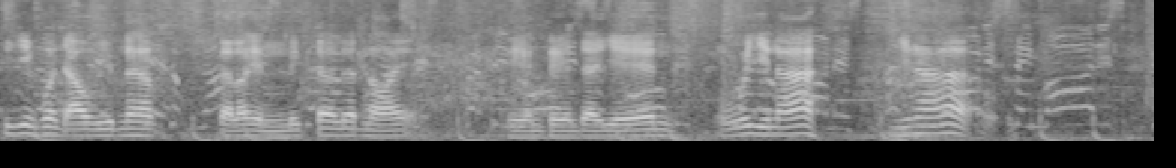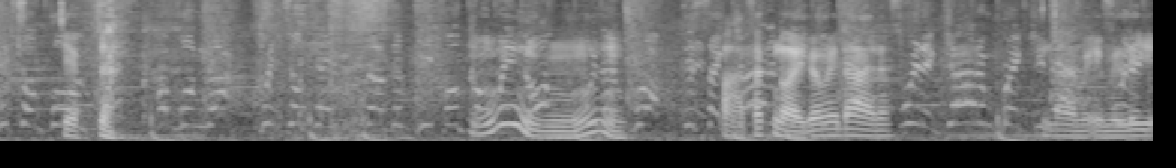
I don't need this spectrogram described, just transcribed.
ที่จริงควรจะเอาวิปนะครับ แต่เราเห็นลิกเตอร์เลือดน้อย เพนเพนใจเย็น โอ้ยยีนายีนาเจ็บจังอืมปาสักหน่อยก็ไม่ได้นะ ได้ไหมเอมิลี่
